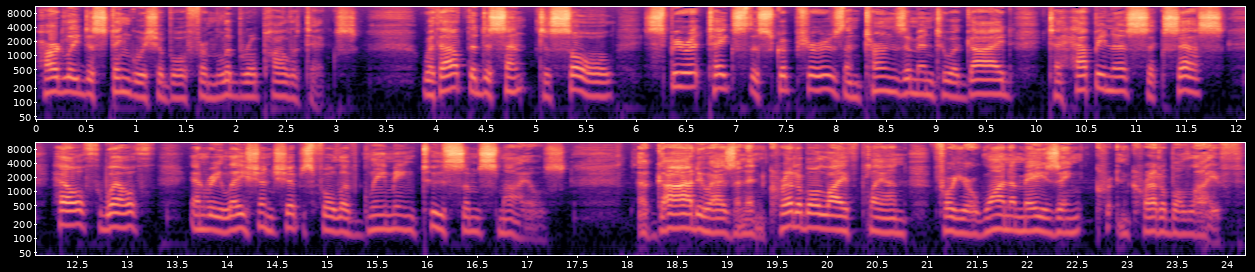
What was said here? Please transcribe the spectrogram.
hardly distinguishable from liberal politics. Without the descent to soul, spirit takes the scriptures and turns them into a guide to happiness, success, health, wealth, and relationships full of gleaming, toothsome smiles. A God who has an incredible life plan for your one amazing, incredible life.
